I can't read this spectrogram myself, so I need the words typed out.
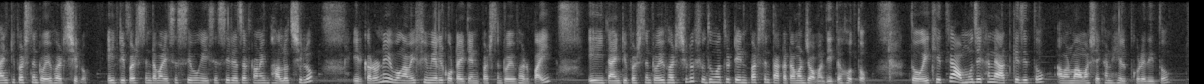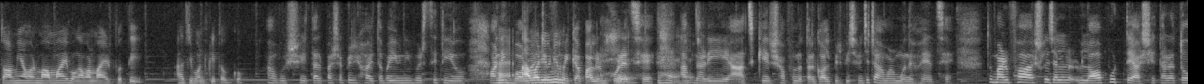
নাইনটি পার্সেন্ট ওয়েভার ছিল। এইটি পার্সেন্ট আমার এসএসসি এবং এইচএসসি রেজাল্ট অনেক ভালো ছিল এর কারণে এবং আমি ফিমেল কোটায় টেন পার্সেন্ট ওয়েভার পাই। এই নাইনটি পার্সেন্ট ওয়েভার ছিল, শুধুমাত্র টেন পার্সেন্ট টাকাটা আমার জমা দিতে হতো। তো এই ক্ষেত্রে আম্মু যেখানে আটকে যেত, আমার মামা সেখানে হেল্প করে দিত। তো আমি আমার মামা এবং আমার মায়ের প্রতি আজীবন কৃতজ্ঞ। অবশ্যই তার পাশাপাশি হয়তো বা ইউনিভার্সিটিও অনেক হ্যাঁ, বড় একটা ভূমিকা পালন হ্যাঁ, করেছে হ্যাঁ। আপনার এই আজকের সফলতার গল্পের পিছনে যেটা আমার মনে হয়েছে। তো মারুফা আসলে যারা ল পড়তে আসে তারা তো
